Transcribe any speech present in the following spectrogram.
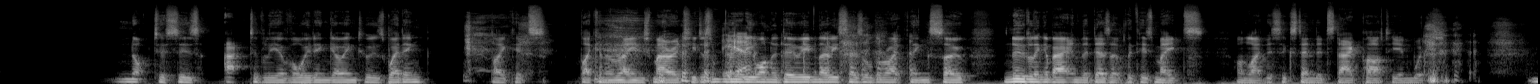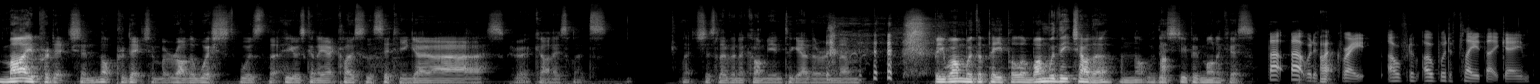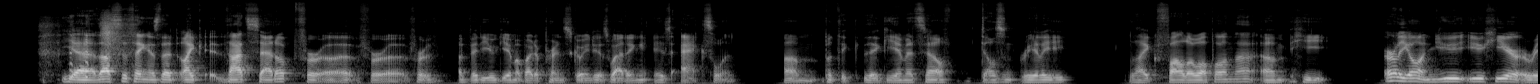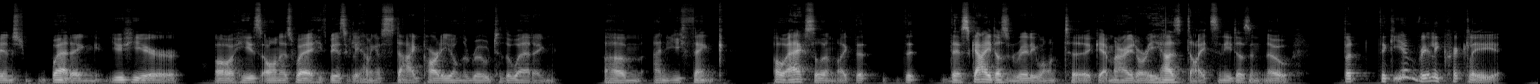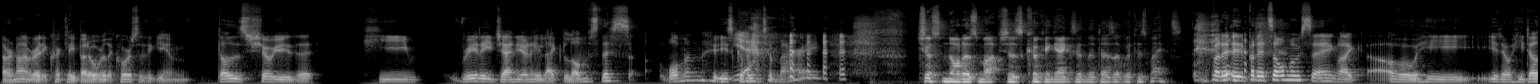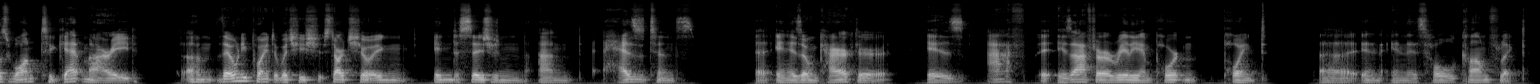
Noctis is actively avoiding going to his wedding. Like it's like an arranged marriage he doesn't really Yeah. want to do, even though he says all the right things. So, noodling about in the desert with his mates on like this extended stag party, in which my prediction, not prediction, but rather wish, was that he was going to get close to the city and go, ah, screw it, guys, let's let's just live in a commune together and um, be one with the people and one with each other and not with these stupid monarchists. that that would have been I- great i would have i would have played that game yeah, that's the thing is that like that setup for a for a for a, a video game about a prince going to his wedding is excellent. Um, but the the game itself doesn't really like follow up on that. Um, he early on you you hear arranged wedding, you hear oh he's on his way, he's basically having a stag party on the road to the wedding, um, and you think oh excellent like that that this guy doesn't really want to get married or he has doubts and he doesn't know but the game really quickly or not really quickly but over the course of the game does show you that he really genuinely like loves this woman who he's Yeah. going to marry Just not as much as cooking eggs in the desert with his mates. but it, but it's almost saying like oh he you know he does want to get married um the only point at which he sh- starts showing indecision and hesitance uh, in his own character is af- is after a really important point uh in in this whole conflict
